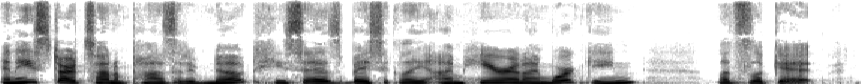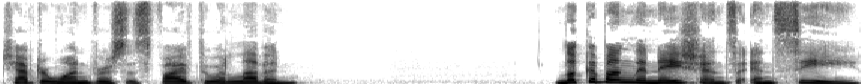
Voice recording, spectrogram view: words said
and he starts on a positive note. He says, basically, I'm here and I'm working. Let's look at chapter 1, verses 5 through 11. Look among the nations and see,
